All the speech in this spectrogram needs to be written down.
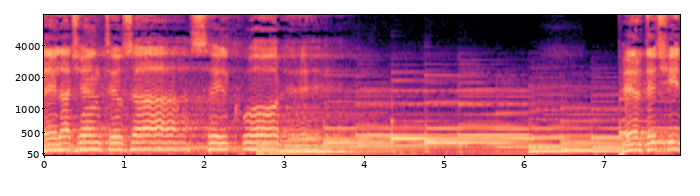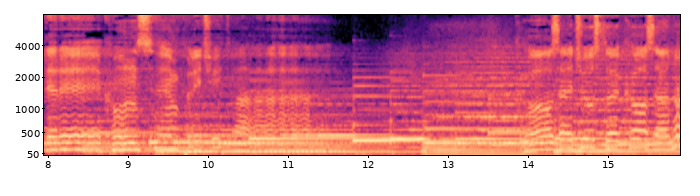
Se la gente usasse il cuore per decidere con semplicità cosa è giusto e cosa no,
